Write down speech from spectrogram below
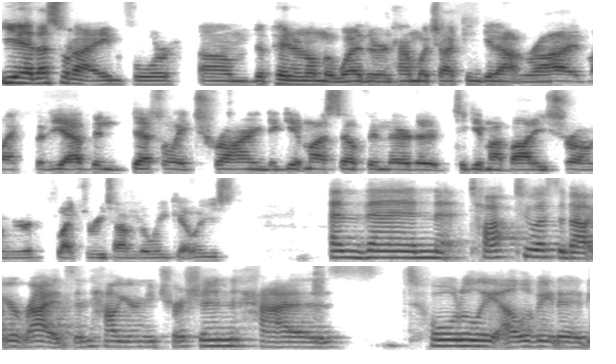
Yeah, that's what I aim for. Um, depending on the weather and how much I can get out and ride. Like, but yeah, I've been definitely trying to get myself in there to to get my body stronger, like three times a week at least. And then talk to us about your rides and how your nutrition has totally elevated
